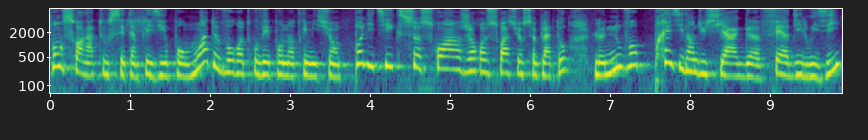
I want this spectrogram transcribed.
Bonsoir à tous, c'est un plaisir pour moi de vous retrouver pour notre émission politique. Ce soir, je reçois sur ce plateau le nouveau président du SIAG, Ferdi Louisi.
